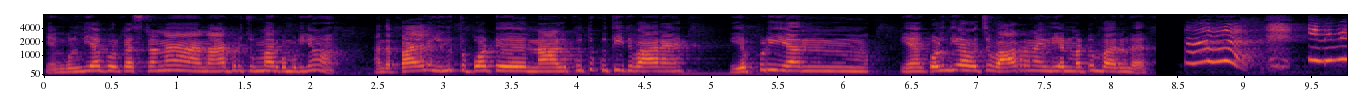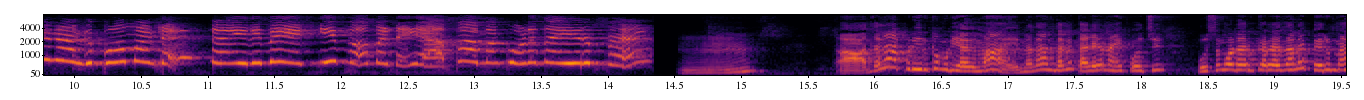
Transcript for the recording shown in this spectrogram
என் குழந்தையாக்கு ஒரு கஷ்டம்னா நான் எப்படி சும்மா இருக்க முடியும்? அந்த பாயில இழுத்து போட்டு நாலு குத்து குத்திட்டு வாரேன். எப்படி என் என் குழந்தையா வச்சு வாடுறேனா இல்லையான்னு மட்டும் பாருங்க இனிமே நான் அங்க போக மாட்டேன் நான் இனிமே எங்கேயும் போக மாட்டேன் என் அப்பா அம்மா கூட தான் இருப்பேன் ம். அதெல்லாம் அப்படி இருக்க முடியாதுமா. என்னதான் இருந்தாலும் கல்யாணம் ஆகி போச்சு. புருஷன் கூட இருக்கிறது தானே பெருமை.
